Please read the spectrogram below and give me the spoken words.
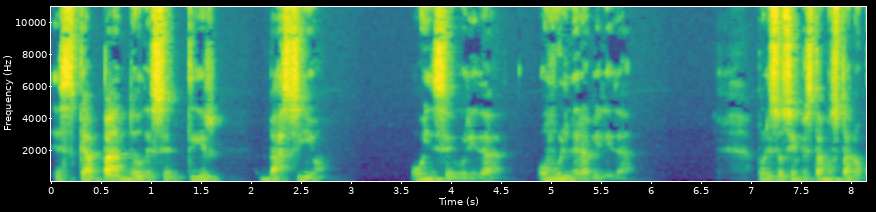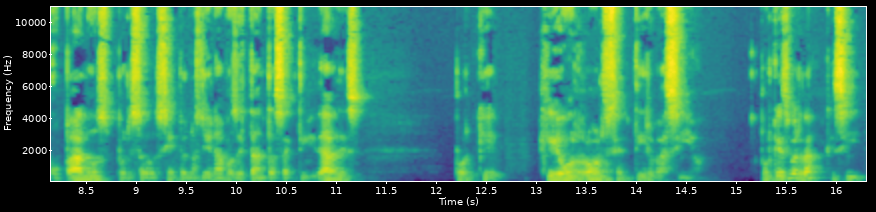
escapando de sentir vacío o inseguridad o vulnerabilidad. Por eso siempre estamos tan ocupados, por eso siempre nos llenamos de tantas actividades, porque qué horror sentir vacío. Porque es verdad que si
